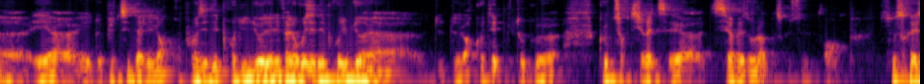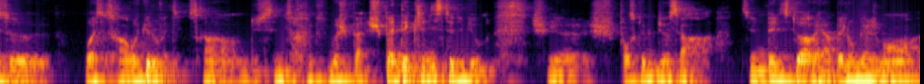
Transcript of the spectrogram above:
Euh, et, et, le but, c'est d'aller leur proposer des produits bio, d'aller valoriser des produits bio à la, de, de, leur côté plutôt que, que de sortir de ces, réseaux-là, parce que enfin, ce serait ce, ouais, ce serait un recul en fait. Ce serait un, du, une, moi, je suis pas, je suis pas décliniste du bio. Je suis, je pense que le bio, c'est c'est une belle histoire et un bel engagement,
